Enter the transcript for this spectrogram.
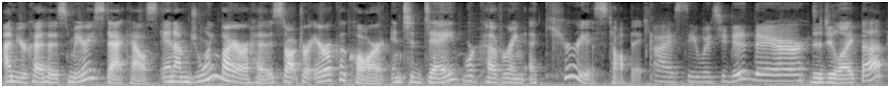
I'm your co host, Mary Stackhouse, and I'm joined by our host, Dr. Erica Carr, and today we're covering a curious topic. I see what you did there. Did you like that?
